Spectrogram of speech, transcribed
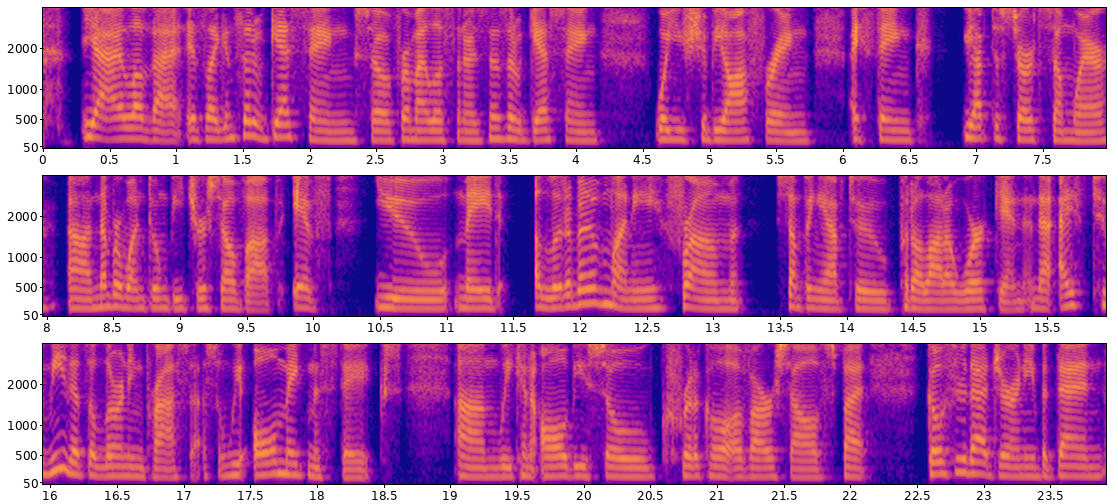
yeah, I love that. It's like instead of guessing, so for my listeners, instead of guessing what you should be offering, I think you have to start somewhere. Uh, number one, don't beat yourself up. If you made a little bit of money from something you have to put a lot of work in, and that I, to me, that's a learning process. And we all make mistakes. Um, we can all be so critical of ourselves, but go through that journey. But then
